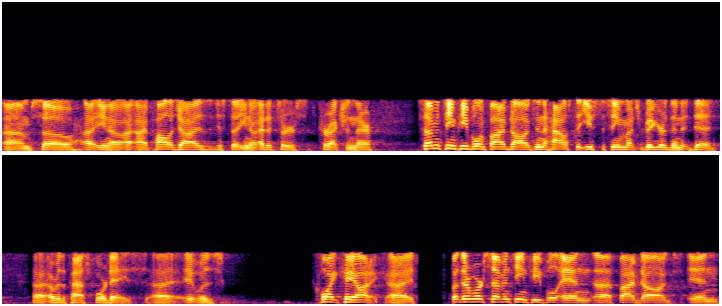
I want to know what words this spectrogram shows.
Um, so, uh, you know, I, I apologize. Just a, you know, editor's correction there. 17 people and five dogs in a house that used to seem much bigger than it did uh, over the past four days. Uh, it was quite chaotic. Uh, but there were 17 people and uh, five dogs in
